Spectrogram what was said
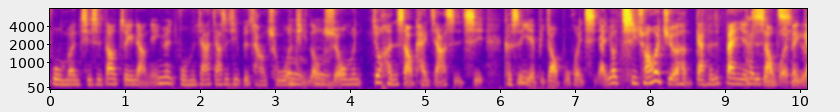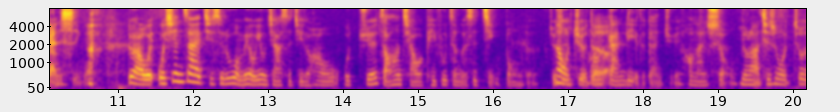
我们其实到这一两年，因为我们家加湿器不是常出问题漏水，我们就很少开加湿器，可是也比较不会起来，因为起床会觉得很干，可是半夜至少不会被干醒了。对啊，我我现在其实如果没有用加湿机的话，我我觉得早上起来我皮肤整个是紧绷的，就是那我觉得好干裂的感觉，好难受。有啦，其实我就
